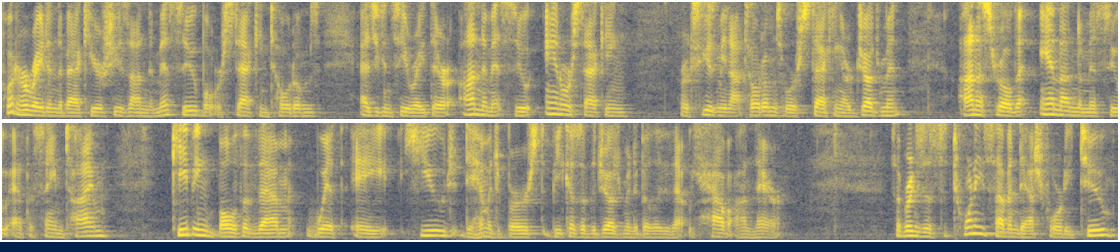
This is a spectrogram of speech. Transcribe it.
Put her right in the back here. She is on Numisu, but we're stacking totems, as you can see right there on Numisu, and we're stacking, or excuse me, not totems, we're stacking our Judgment on Estrilda and on Numisu at the same time, keeping both of them with a huge damage burst because of the judgment ability that we have on there. So it brings us to 27 42.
